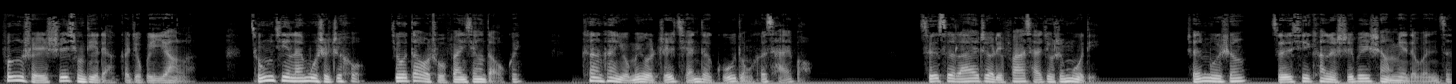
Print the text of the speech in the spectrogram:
风水师兄弟俩可就不一样了。从进来墓室之后，就到处翻箱倒柜，看看有没有值钱的古董和财宝。此次来这里发财就是目的。陈木生仔细看了石碑上面的文字，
